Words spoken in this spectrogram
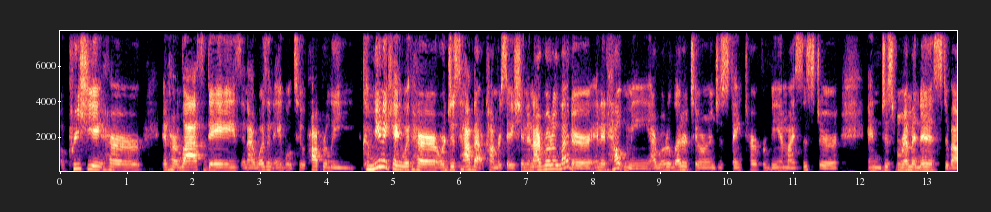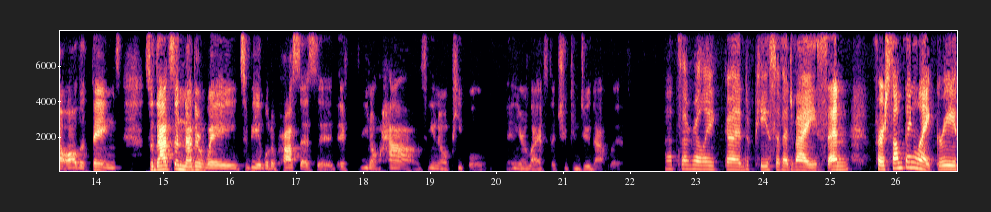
appreciate her in her last days and I wasn't able to properly communicate with her or just have that conversation. And I wrote a letter and it helped me. I wrote a letter to her and just thanked her for being my sister and just reminisced about all the things. So that's another way to be able to process it if you don't have, you know, people in your life that you can do that with. That's a really good piece of advice. And for something like grief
